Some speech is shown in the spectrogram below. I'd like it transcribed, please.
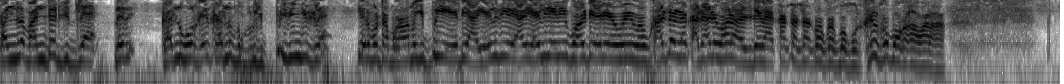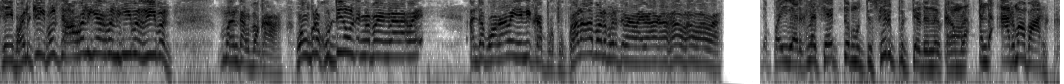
கண்ணில் வண்டு அடிச்சிட்டல நெரு கண்ணு ஒரு கை கண்ணு இப்படி இப்படி வீங்கிருக்கல. ஏற்பட்ட போகலாம்? இப்படி எழுதி எழுதி எழுதி எழுதி போட்டு எழுதி கண்ணில் கண்ணாடி வர கிறுக்க போகலாம் வரலாம் ஸ்டீபன் கீபன் சாவன் கீபன் கீபன் ரீபன் மெண்டல் போகலாம் உங்களோட குட்டி ஒருத்தங்க அந்த போகலாம் என்ன பலப்படுத்துறாங்க இந்த பைவா இருக்குல்ல சேட்டு முத்து செருப்பு தேடுன்னு இருக்காங்களா அந்த அருமா பார்க்கு.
